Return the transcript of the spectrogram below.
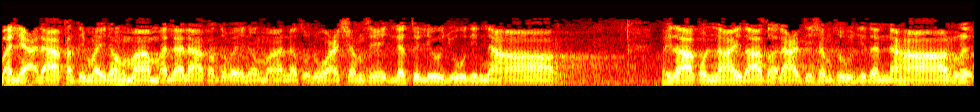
بل علاقة بينهما ما العلاقة بينهما؟ أن طلوع الشمس علة لوجود النهار. فإذا قلنا إذا طلعت الشمس وجد النهار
